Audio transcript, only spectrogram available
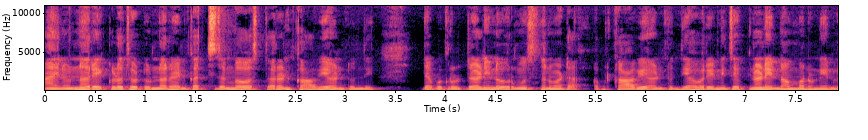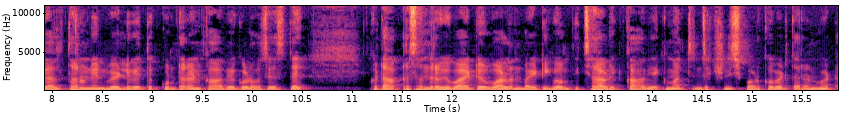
ఆయన ఉన్నారు ఎక్కడో చోటు ఉన్నారు ఆయన ఖచ్చితంగా వస్తారని కావ్య అంటుంది. దెబ్బకు రుద్రాణి నోరు మూస్తుందనమాట అప్పుడు కావ్య అంటుంది ఎవరైనా చెప్పినా నేను నమ్మను నేను వెళ్తాను నేను వెళ్ళి వెతుక్కుంటారని కావ్య గొడవ చేస్తే ఒక డాక్టర్స్ అందరూ బయట వాళ్ళని బయటికి పంపించి ఆవిడకి కావ్యకి మత్తు ఇంజక్షన్ ఇచ్చి పడుకోబెడతారనమాట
